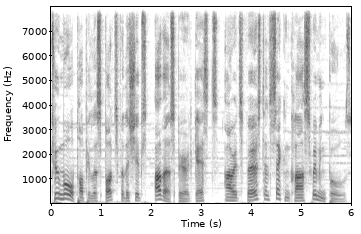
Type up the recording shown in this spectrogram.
Two more popular spots for the ship's other spirit guests are its first and second class swimming pools.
